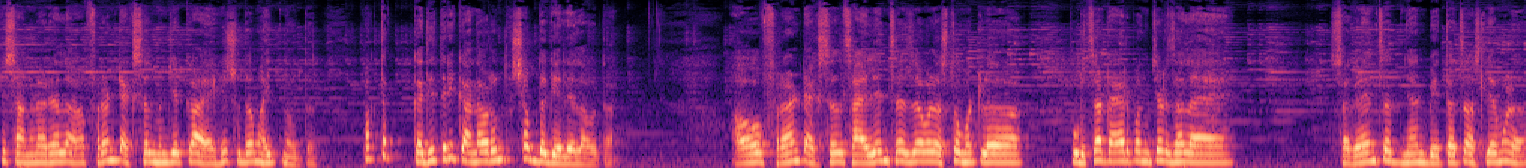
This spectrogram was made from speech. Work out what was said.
हे सांगणाऱ्याला फ्रंट ॲक्सल म्हणजे काय हे सुद्धा माहीत नव्हतं. फक्त कधीतरी कानावरून तो शब्द गेलेला होता. अहो फ्रंट ॲक्सल सायलेन्सरजवळ असतो म्हटलं. पुढचा टायर पंक्चर झाला आहे सगळ्यांचं ज्ञान बेताचं असल्यामुळं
